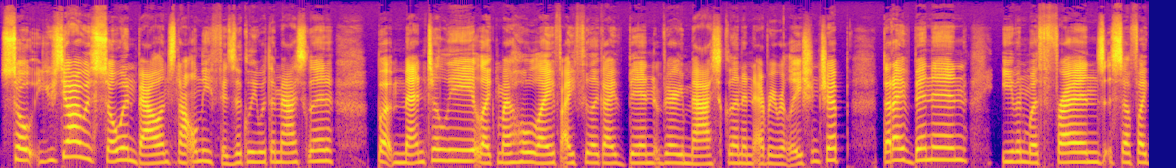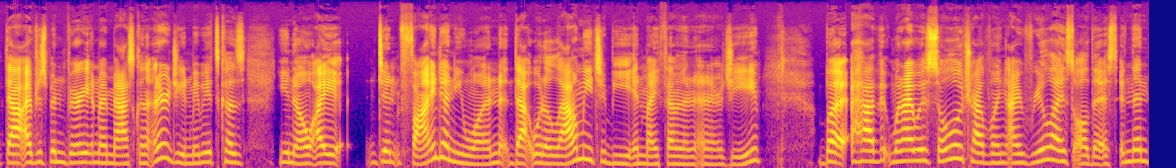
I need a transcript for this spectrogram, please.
So you see how I was so imbalanced, not only physically with the masculine, but mentally. Like my whole life, I feel like I've been very masculine in every relationship that I've been in, even with friends, stuff like that. I've just been very in my masculine energy. And maybe it's because, you know, I didn't find anyone that would allow me to be in my feminine energy. But have when I was solo traveling, I realized all this. And then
